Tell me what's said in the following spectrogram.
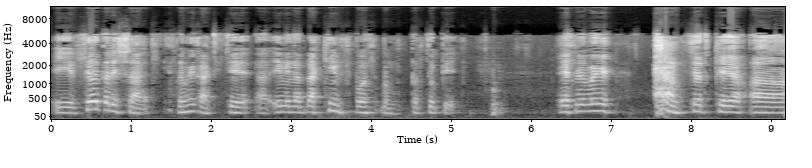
и все это решает, если вы хотите э, именно таким способом поступить. Если вы все-таки э,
